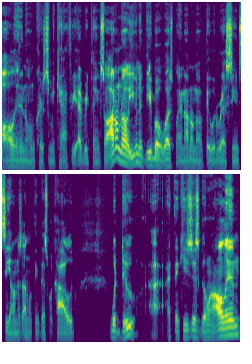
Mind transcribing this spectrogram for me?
all in on Christian McCaffrey, everything. So I don't know. Even if Deebo was playing, I don't know if they would rest CMC. Honest, I don't think that's what Kyle would would do. I, I think he's just going all in,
